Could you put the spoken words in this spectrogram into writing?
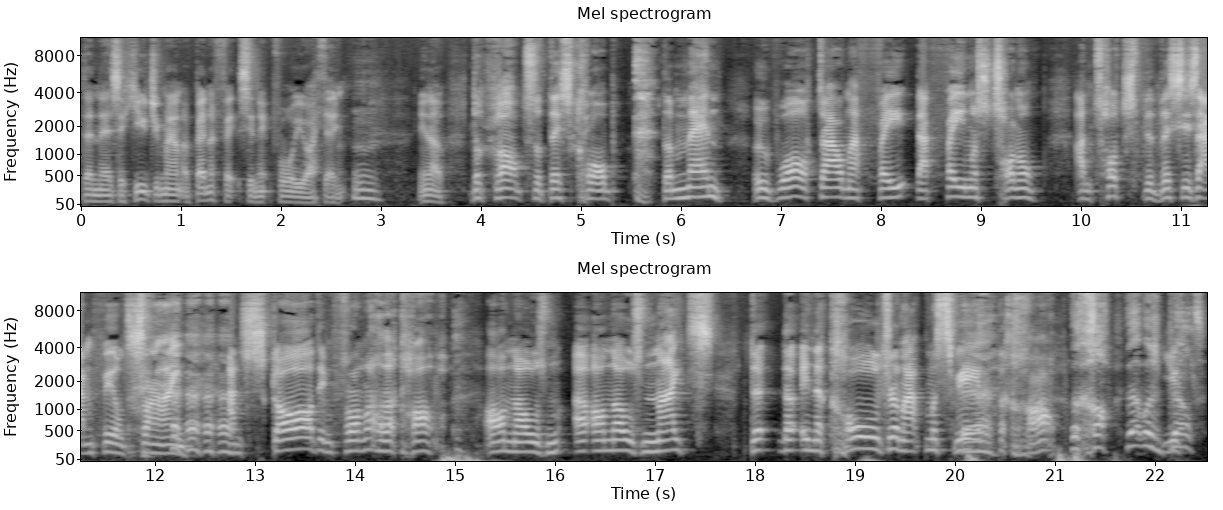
then there's a huge amount of benefits in it for you. I think. Hmm. You know, the gods of this club, the men who walked down that fa- that famous tunnel and touched the "This is Anfield" sign and scored in front of the Kop on those uh, on those nights. The, the, in the cauldron atmosphere Yeah. of the Kop. The Kop that was You- built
